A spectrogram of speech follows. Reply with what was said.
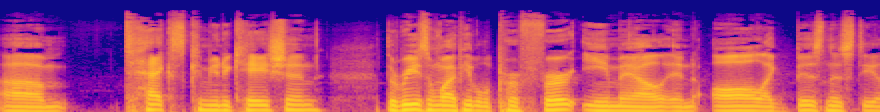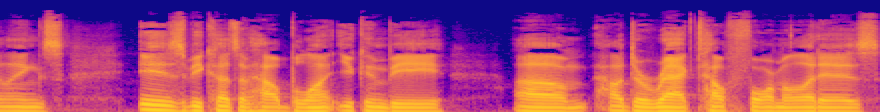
um, text communication. The reason why people prefer email in all like business dealings is because of how blunt you can be, um, how direct, how formal it is.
